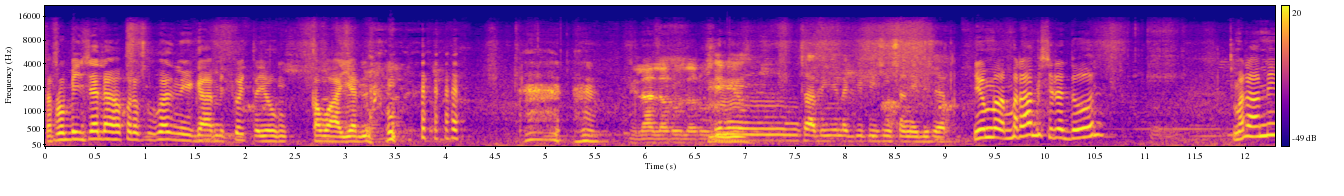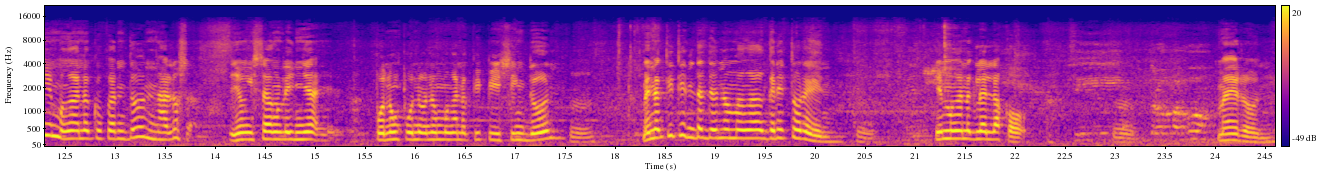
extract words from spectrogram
Sa probinsya lang ako nagkukuhan, gamit ko ito yung kawayan lang. Nilalaro-laro. Sino yung sabi niyo nag-fishing sa Navy sir? yung ma- marami sila doon. Marami yung mga nagkukuhan doon. Halos yung isang linya, punong-puno ng mga nagpipishing doon. Hmm. May nagtitinda doon ng mga ganito rin. Hmm. Yung mga naglalako, Hmm. Tropa mo, mayroon.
